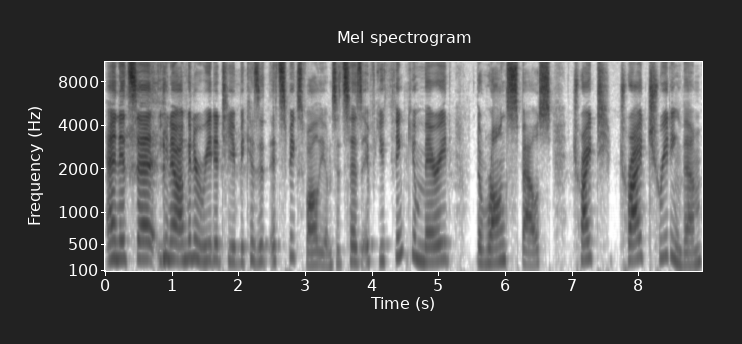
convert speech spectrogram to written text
And it said, you know, I'm going to read it to you because it, it speaks volumes. It says, if you think you married the wrong spouse, try t- try treating them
